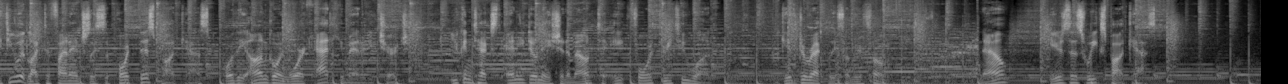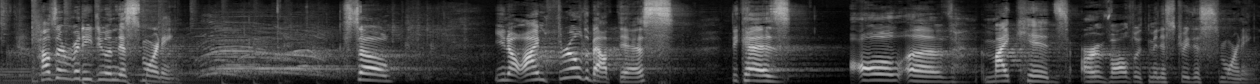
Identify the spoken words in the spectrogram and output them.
If you would like to financially support this podcast or the ongoing work at Humanity Church, you can text any donation amount to 84321. Give directly from your phone. Now, here's this week's podcast. How's everybody doing this morning? So, you know, I'm thrilled about this because all of my kids are involved with ministry this morning.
